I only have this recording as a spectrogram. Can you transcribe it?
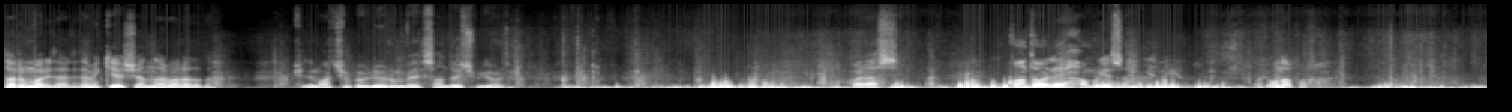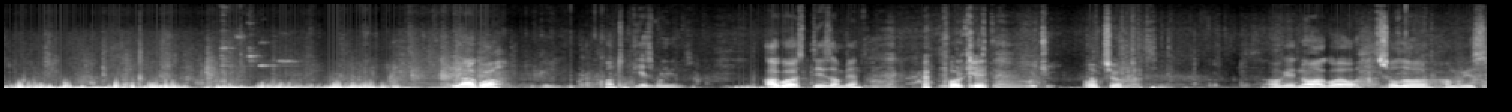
Tarım var ileride. Demek ki yaşayanlar var adada. Bir şey açım ölüyorum ve sandviç mi gördüm? Buenas. ¿Cuánto vale hamburguesa? Ok, Una por. ¿Y agua? ¿Cuánto? 10 bolivianos. Agua 10 también. ¿Por qué? 8. 8. Ok, no agua, solo hamburguesa.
